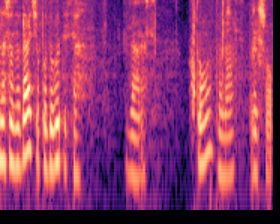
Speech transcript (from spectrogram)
Наша задача подивитися зараз, хто до нас прийшов.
